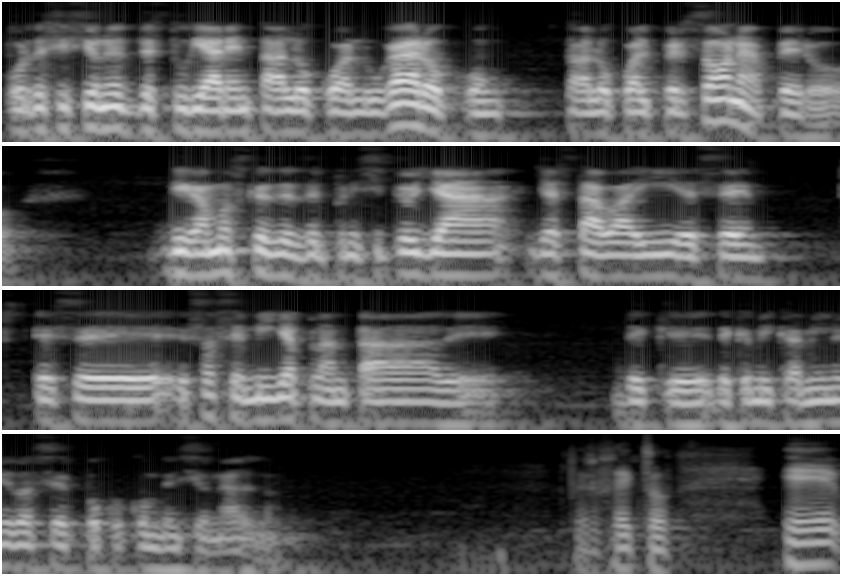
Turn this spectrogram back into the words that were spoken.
por decisiones de estudiar en tal o cual lugar o con tal o cual persona, pero digamos que desde el principio ya, ya estaba ahí ese, ese, esa semilla plantada de, de, que, de que mi camino iba a ser poco convencional. Perfecto. Eh,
